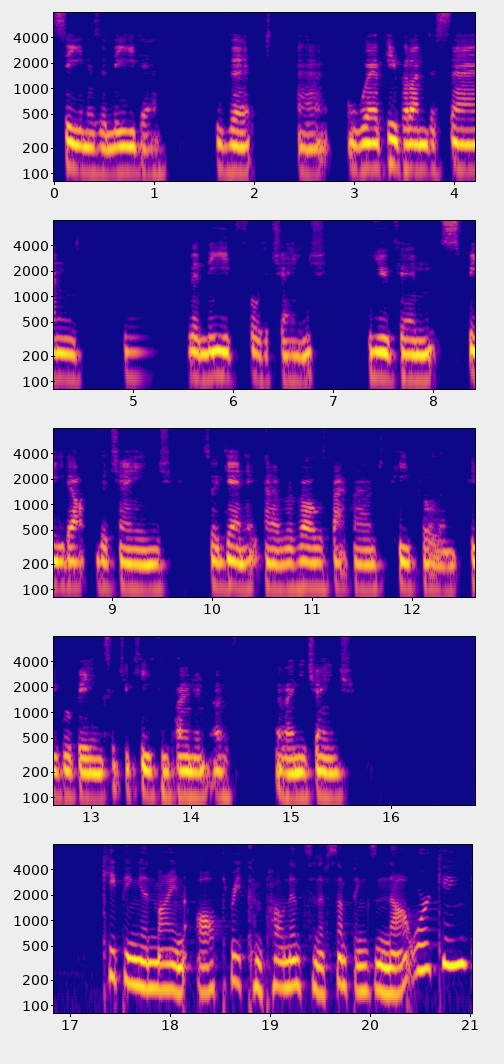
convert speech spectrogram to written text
seen as a leader that uh, where people understand the need for the change, you can speed up the change. So again, it kind of revolves back around to people and people being such a key component of, of any change. Keeping in mind all three components, and if something's not working,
